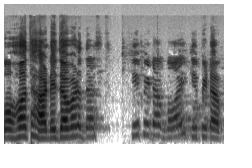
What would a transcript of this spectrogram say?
बहुत हार्ड है, ज़बरदस्त। Keep it up boy keep it up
